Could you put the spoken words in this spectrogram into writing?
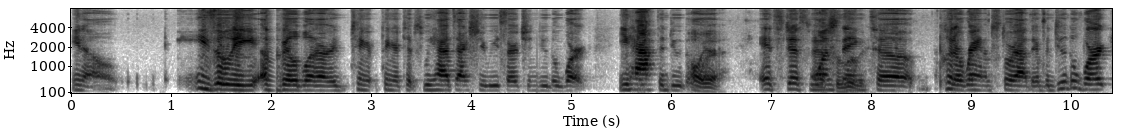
you know, easily available at our fingertips. We had to actually research and do the work. You have to do the oh, work. Yeah. It's just one Absolutely. thing to put a random story out there, but do the work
